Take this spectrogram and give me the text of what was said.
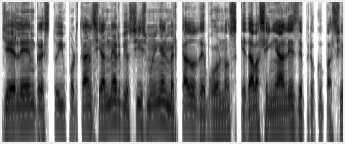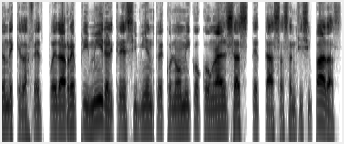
Yellen restó importancia al nerviosismo en el mercado de bonos que daba señales de preocupación de que la Fed pueda reprimir el crecimiento económico con alzas de tasas anticipadas.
